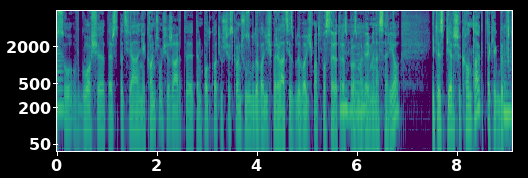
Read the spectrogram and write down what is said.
głosu, w głosie też specjalnie. Kończą się żarty, ten podkład już się skończył, zbudowaliśmy relacje, zbudowaliśmy atmosferę, teraz Mhm. porozmawiajmy na serio. I to jest pierwszy kontakt, tak jakby w, Mhm.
